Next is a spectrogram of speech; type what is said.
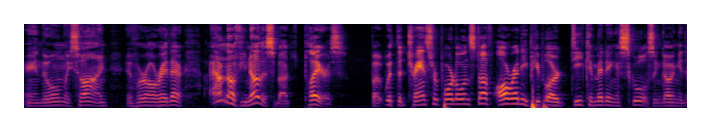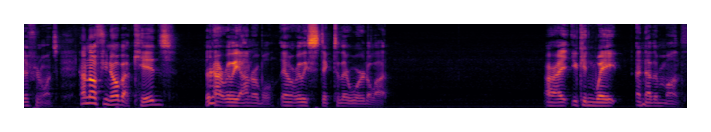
and they'll only sign if we're already there. I don't know if you know this about players, but with the transfer portal and stuff, already people are decommitting schools and going to different ones. I don't know if you know about kids. They're not really honorable. They don't really stick to their word a lot. All right, you can wait another month.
